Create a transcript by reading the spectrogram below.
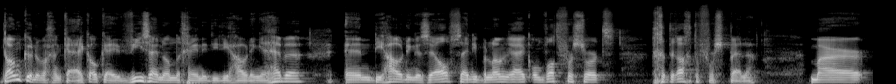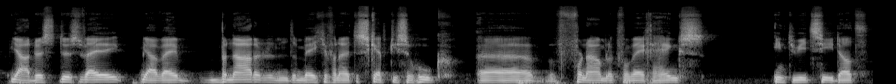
Dan kunnen we gaan kijken, oké, wie zijn dan degenen die die houdingen hebben? En die houdingen zelf, zijn die belangrijk om wat voor soort gedrag te voorspellen? Maar ja, dus, dus wij, ja, wij benaderden het een beetje vanuit de sceptische hoek. Uh, voornamelijk vanwege Henks intuïtie dat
